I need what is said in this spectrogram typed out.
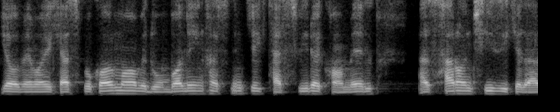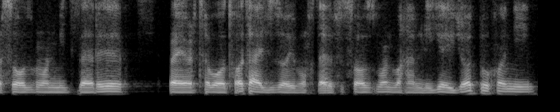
یا معماری کسب و کار ما به دنبال این هستیم که یک تصویر کامل از هر آن چیزی که در سازمان میگذره و ارتباطات اجزای مختلف سازمان با همدیگه ایجاد بکنیم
